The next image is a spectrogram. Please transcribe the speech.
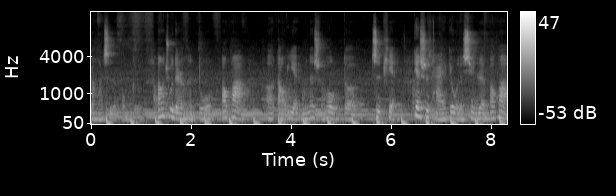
漫画式的风格。帮助的人很多，包括呃导演，我们那时候的制片，电视台给我的信任，包括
